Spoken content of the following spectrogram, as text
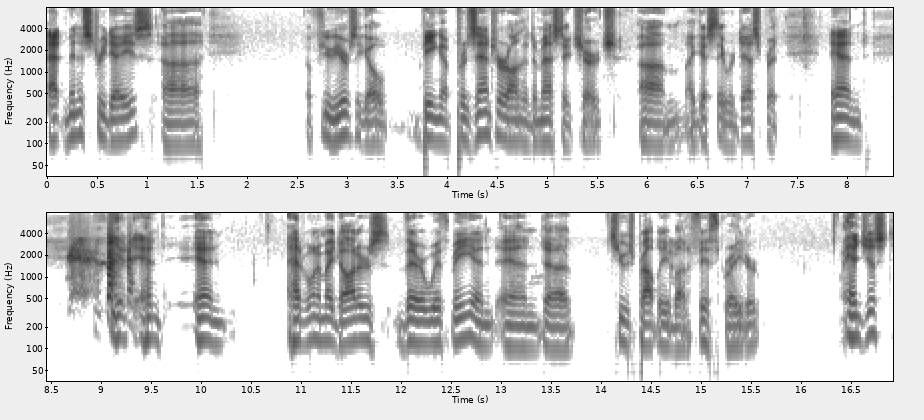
at ministry days uh, a few years ago being a presenter on the domestic church. Um, I guess they were desperate and and and had one of my daughters there with me, and and uh, she was probably about a fifth grader, and just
